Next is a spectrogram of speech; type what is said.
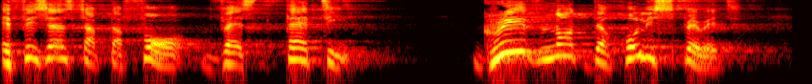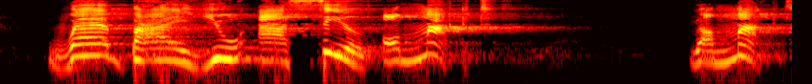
Ephesians chapter 4, verse 30. Grieve not the Holy Spirit, whereby you are sealed or marked. You are marked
